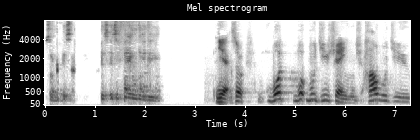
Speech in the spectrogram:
sorry, it's it's it's a failed idea. Yeah. So, what what would you change? How would you,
